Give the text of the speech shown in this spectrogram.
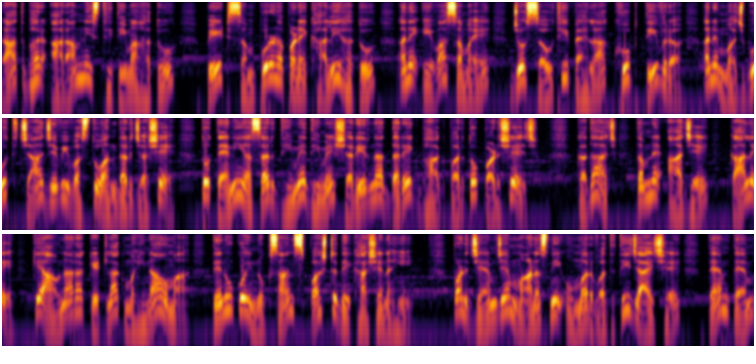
રાતભર આરામની સ્થિતિમાં હતું, પેટ સંપૂર્ણપણે ખાલી હતું અને એવા સમયે જો સૌથી પહેલા ખૂબ તીવ્ર અને મજબૂત ચા જેવી વસ્તુ અંદર જશે, તો તેની અસર ધીમે ધીમે શરીરના દરેક ભાગ પર તો પડશે જ. કદાચ તમને આજે, કાલે કે આવનારા કેટલાક મહિનાઓમાં તેનું કોઈ નુકસાન સ્પષ્ટ દેખાશે નહીં. પણ જેમ જેમ માણસની ઉંમર વધતી જાય છે, તેમ તેમ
